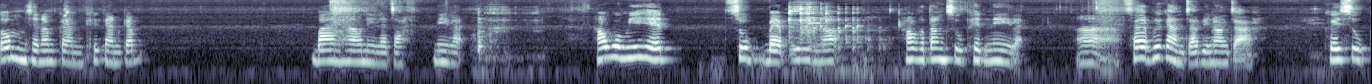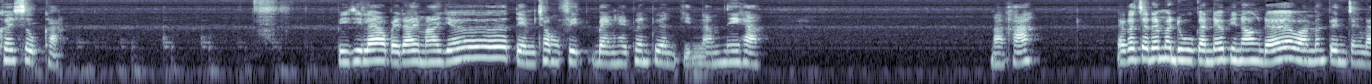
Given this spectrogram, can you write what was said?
ต้มใช้น้ำกันคือกันกับบ้านเฮานี่แหละจ้ะนี่แหละเฮาบ่มีเฮ็ดซุปแบบอื่นเนาะเฮาก็ต้องซุปเฮ็ดนี่แหละอ่าแซ่บคือกันจ้ะพี่น้องจ้ะเคยสุกเคยสุกค่ะ ปีที่แล้วไปได้มาเยอะเต็มช่องฟิตแบ่งให้เพื่อนๆกินน้ำนี่ค่ะ นะคะ แล้วก็จะได้มาดูกันเด้อพี่น้องเด้อว่ามันเป็นจังได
